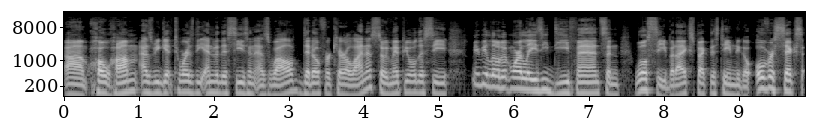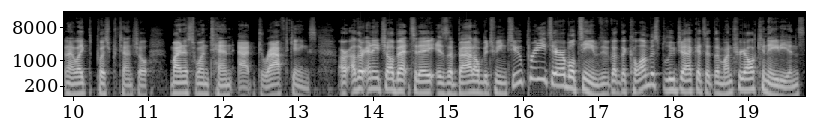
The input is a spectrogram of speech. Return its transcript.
um, ho hum as we get towards the end of the season as well. Ditto for Carolina. So we might be able to see maybe a little bit more lazy defense, and we'll see. But I expect this team to go over six, and I like the push potential minus 110 at DraftKings. Our other NHL bet today is a battle between two pretty terrible teams. We've got the Columbus Blue Jackets at the Montreal Canadiens.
